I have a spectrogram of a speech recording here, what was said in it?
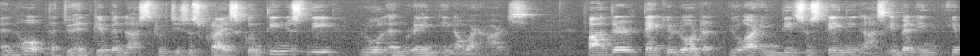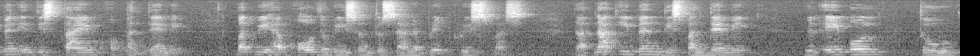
and hope that you had given us through Jesus Christ continuously rule and reign in our hearts. Father, thank you, Lord, that you are indeed sustaining us even in, even in this time of pandemic. But we have all the reason to celebrate Christmas. That not even this pandemic will able to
